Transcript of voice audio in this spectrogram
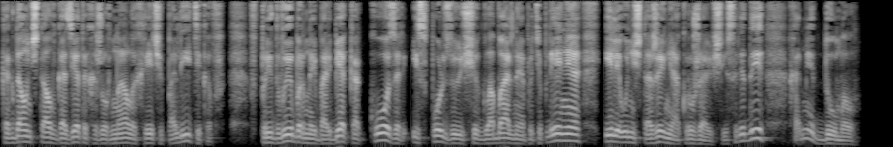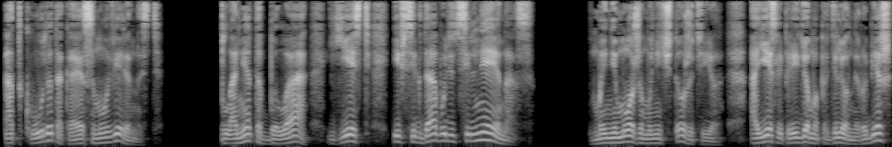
когда он читал в газетах и журналах речи политиков, в предвыборной борьбе как козырь, использующих глобальное потепление или уничтожение окружающей среды, Хамид думал, откуда такая самоуверенность? Планета была, есть и всегда будет сильнее нас. Мы не можем уничтожить ее, а если перейдем определенный рубеж,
